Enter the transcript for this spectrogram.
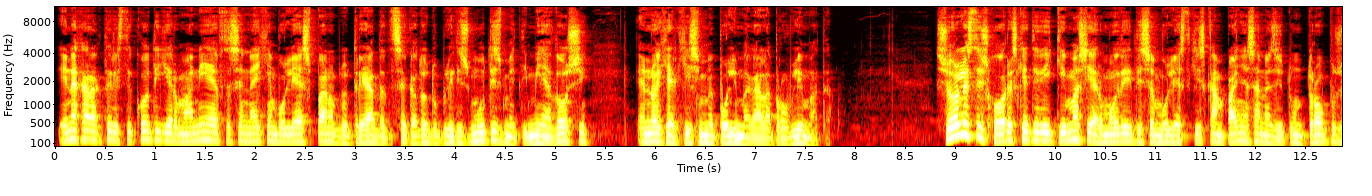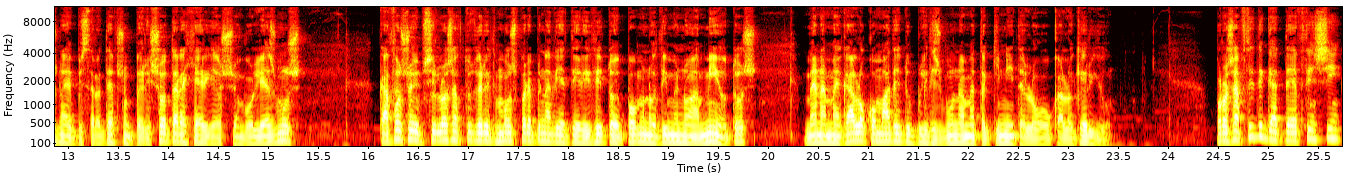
Είναι χαρακτηριστικό ότι η Γερμανία έφτασε να έχει εμβολιάσει πάνω από το 30% του πληθυσμού της με τη μία δόση, ενώ έχει αρχίσει με πολύ μεγάλα προβλήματα. Σε όλες τις χώρες και τη δική μας, οι αρμόδιοι της εμβολιαστικής καμπάνιας αναζητούν τρόπους να επιστρατεύσουν περισσότερα χέρια στους εμβολιασμούς, καθώς ο υψηλός αυτός ρυθμός πρέπει να διατηρηθεί το επόμενο δίμηνο αμύωτος, με ένα μεγάλο κομμάτι του πληθυσμού να μετακινείται λόγω καλοκαιριού. Προς αυτή την κατεύθυνση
